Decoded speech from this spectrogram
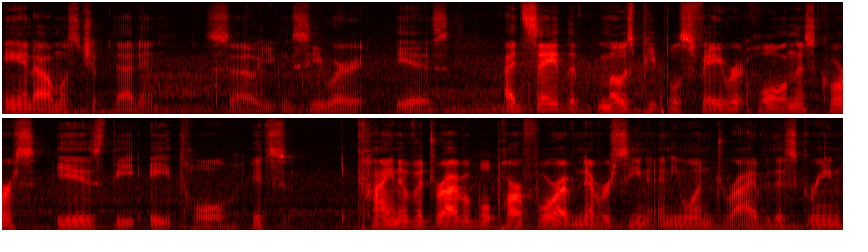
and I almost chipped that in. So you can see where it is. I'd say that most people's favorite hole on this course is the 8th hole. It's kind of a drivable par 4. I've never seen anyone drive this green,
